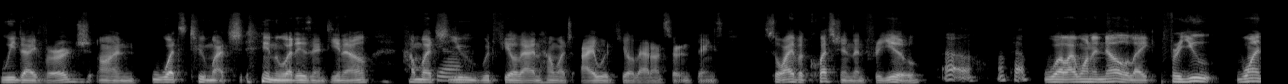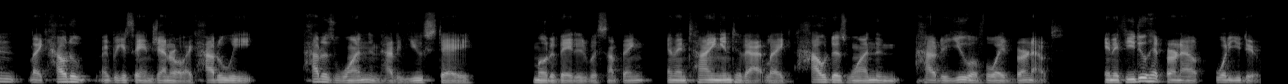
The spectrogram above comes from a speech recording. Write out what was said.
we diverge on what's too much and what isn't, you know, how much Yeah. you would feel that and how much I would feel that on certain things. So I have a question then for you Oh, okay. well i want to know like for you one like how do like we could say in general like how do we how does one and how do you stay motivated with something and then tying into that like how does one and how do you avoid burnout and if you do hit burnout what do you do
